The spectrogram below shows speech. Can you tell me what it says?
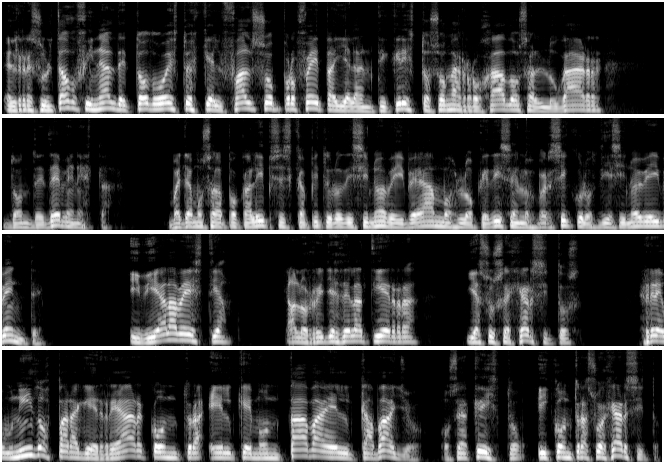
el resultado final de todo esto es que el falso profeta y el anticristo son arrojados al lugar donde deben estar. Vayamos a Apocalipsis capítulo 19 y veamos lo que dicen los versículos 19 y 20. Y vi a la bestia, a los reyes de la tierra y a sus ejércitos, reunidos para guerrear contra el que montaba el caballo, o sea, Cristo, y contra su ejército.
